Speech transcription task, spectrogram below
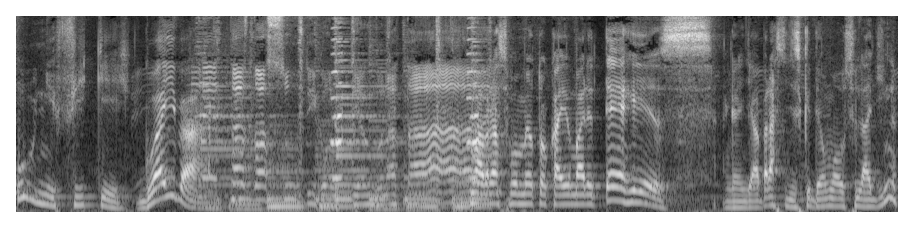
Unifique Guaíba. Um abraço pro meu tocaio Mário Terres. Um grande abraço, diz que deu uma osciladinha.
